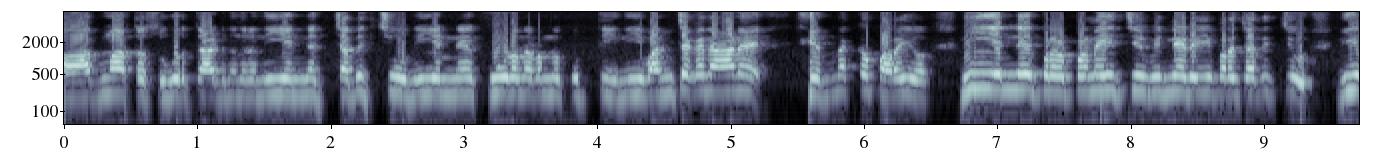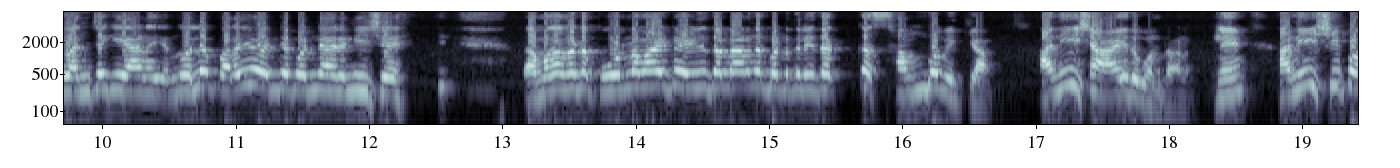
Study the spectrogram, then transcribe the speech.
ആത്മാർത്ഥ സുഹൃത്തായിട്ട് നിന്നിട്ട് നീ എന്നെ ചതിച്ചു നീ എന്നെ കൂടെ നടന്ന് കുത്തി നീ വഞ്ചകനാണ് എന്നൊക്കെ പറയോ. നീ എന്നെ പ്രണയിച്ച് പിന്നീട് ഈ പറ ചതിച്ചു നീ വഞ്ചകയാണ് എന്നെല്ലാം പറയോ എന്റെ പൊന്നാരനീഷേ നമുക്ക് അങ്ങോട്ട് പൂർണമായിട്ട് എഴുതി തള്ളാനൊന്നും പറ്റത്തില്ല. ഇതൊക്കെ സംഭവിക്കാം. അനീഷ് ആയതുകൊണ്ടാണ്. ഏ? അനീഷ് ഇപ്പോ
